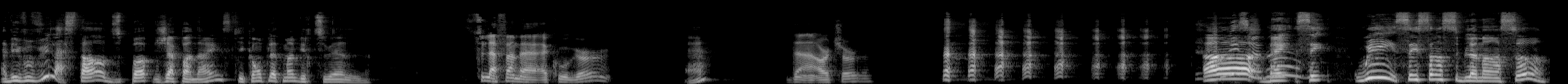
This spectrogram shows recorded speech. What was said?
Avez-vous vu la star du pop japonaise qui est complètement virtuelle? C'est-tu la femme à, à Cougar? Hein? dans Archer? Ah, c'est ben, c'est... Oui, c'est sensiblement ça.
